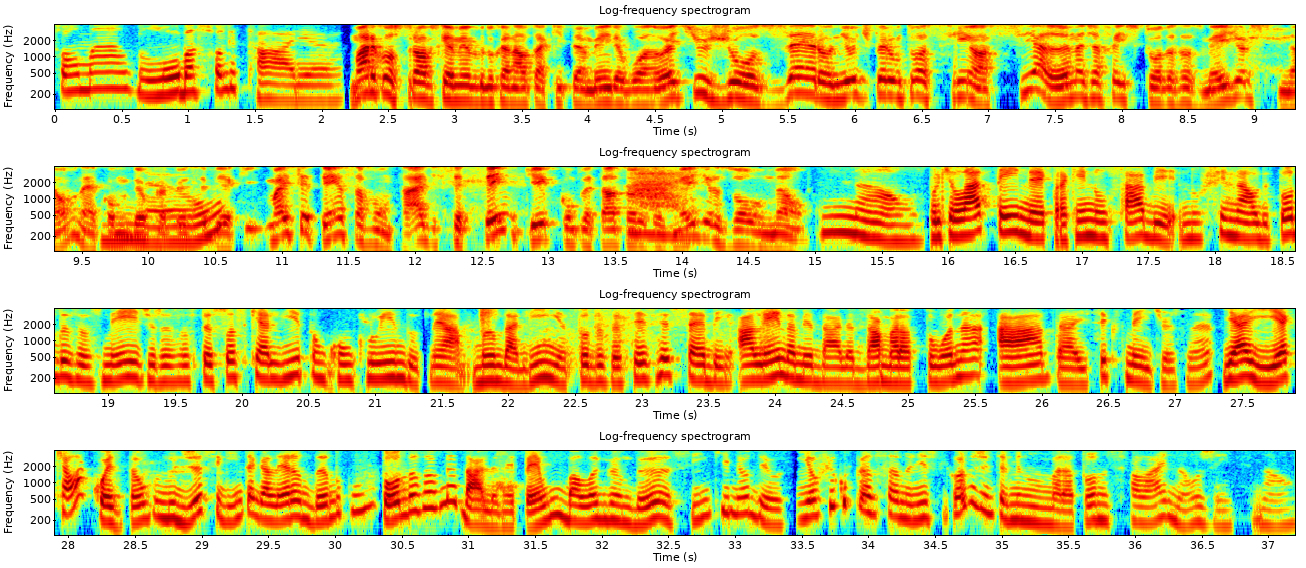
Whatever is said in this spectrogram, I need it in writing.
sou uma loba solitária. Marco Ostrovski, que é membro do canal, está aqui também, deu boa noite. E o José Ronilde perguntou assim: ó, se a Ana já fez todas as majors? Não, né? Como não. deu para perceber aqui. Mas você tem essa vontade? Você tem que completar todas as majors ou não? Não, porque lá tem, né? Para quem não sabe, no final de todas as majors, as pessoas que ali estão concluindo né, a mandalinha, todas essas recebem, além da medalha da maratona, a das Six Majors, né? E aí é aquela coisa. Então, no dia seguinte, a galera andando com todas as medalhas, né? É um balangandã, assim, que, meu Deus. E eu fico pensando nisso, porque quando a gente termina uma maratona, você fala, ai, não, gente, não.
